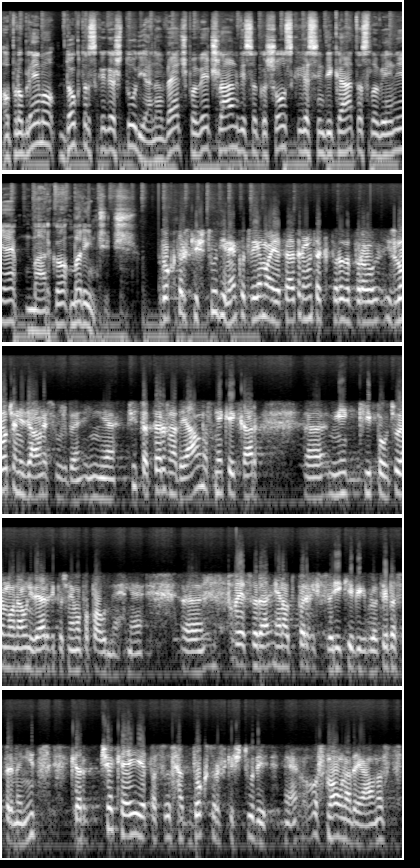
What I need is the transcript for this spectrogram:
O problemu doktorskega študija nam več pove član Visokošolskega sindikata Slovenije Marko Marinčič. Doktorski študij, ne, kot vemo, je ta trenutek izločen iz javne službe in je čista tržna dejavnost, nekaj, kar mi, ki poučujemo na univerzi, počnemo popovdne. Uh, to je seveda ena od prvih stvari, ki bi jih bilo treba spremeniti, ker če kaj je pa seveda doktorski študij ne, osnovna dejavnost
